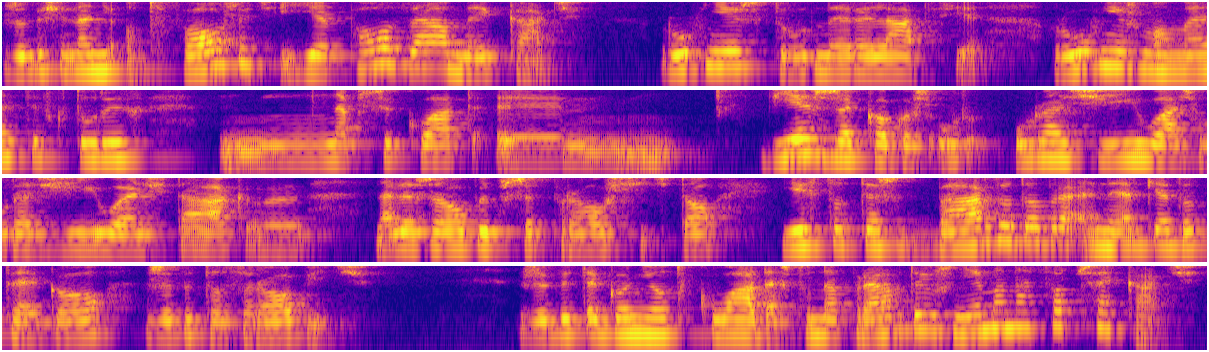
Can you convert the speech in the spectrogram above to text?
żeby się na nie otworzyć i je pozamykać. Również trudne relacje, również momenty, w których mm, na przykład ym, wiesz, że kogoś ur- uraziłaś, uraziłeś, tak? Y, Należałoby przeprosić. To jest to też bardzo dobra energia do tego, żeby to zrobić, żeby tego nie odkładać. Tu naprawdę już nie ma na co czekać.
